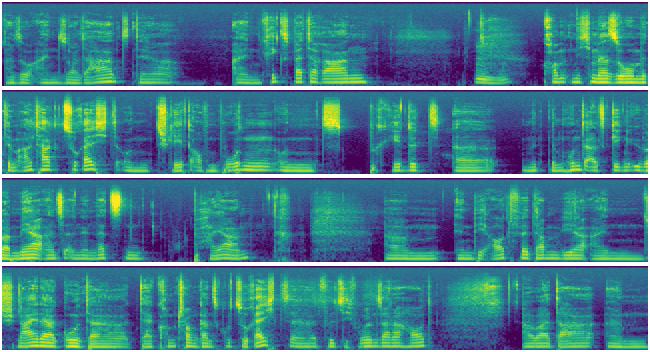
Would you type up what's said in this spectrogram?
Also ein Soldat, der ein Kriegsveteran kommt nicht mehr so mit dem Alltag zurecht und schläft auf dem Boden und redet äh, mit einem Hund als Gegenüber mehr als in den letzten paar Jahren. ähm, in The Outfit haben wir einen Schneider, gut, da, der kommt schon ganz gut zurecht, äh, fühlt sich wohl in seiner Haut, aber da, ähm,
